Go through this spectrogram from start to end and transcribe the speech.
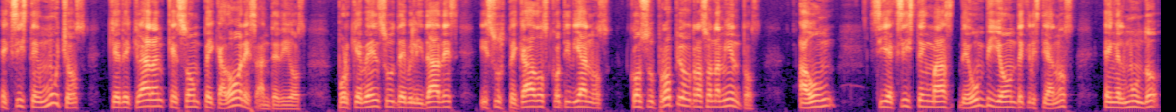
Existen muchos que declaran que son pecadores ante Dios, porque ven sus debilidades y sus pecados cotidianos con sus propios razonamientos. Aún si existen más de un billón de cristianos en el mundo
